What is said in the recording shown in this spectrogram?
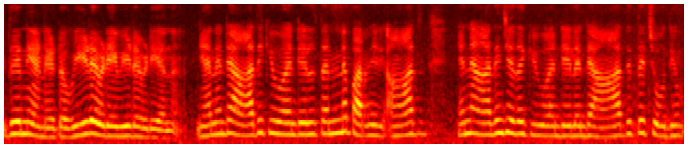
ഇത് തന്നെയാണ് കേട്ടോ. വീട് എവിടെയാണ് വീട് എവിടെയാണ് ഞാൻ എന്റെ ആദ്യ ക്യൂ ആൻഡ് തന്നെ പറഞ്ഞു ആദ്യം ഞാൻ ആദ്യം ചെയ്ത ക്യൂ ആൻഡ് എന്റെ ആദ്യത്തെ ചോദ്യം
